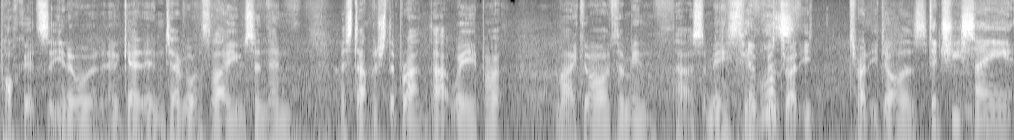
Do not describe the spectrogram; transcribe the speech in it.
pockets, you know, and, and get it into everyone's lives, and then establish the brand that way. But my God, I mean, that was amazing. It was. for 20 dollars. Did she say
